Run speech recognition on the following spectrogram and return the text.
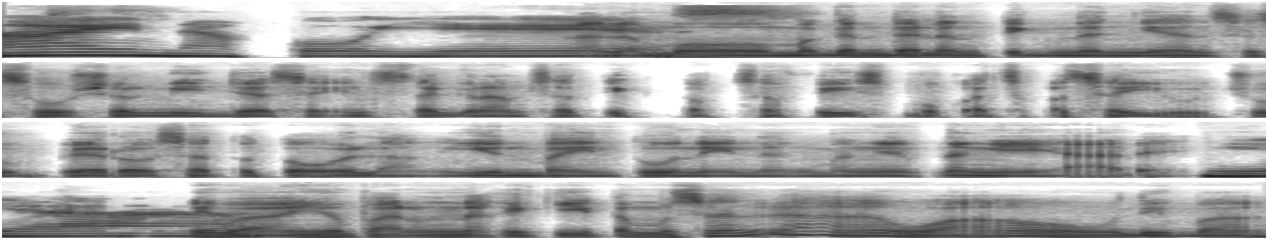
Ay, nako, yes. Alam mo, maganda lang tignan yan sa social media, sa Instagram, sa TikTok, sa Facebook, at saka sa YouTube. Pero sa totoo lang, yun ba yung tunay ng mga- nangyayari? Yeah. Di ba? Yung parang nakikita mo sa, ah, wow, di ba?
